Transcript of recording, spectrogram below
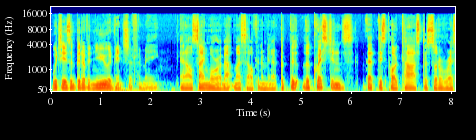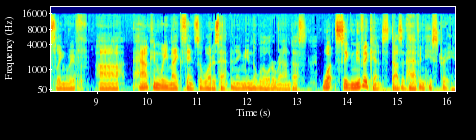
which is a bit of a new adventure for me. And I'll say more about myself in a minute. But the, the questions that this podcast is sort of wrestling with are how can we make sense of what is happening in the world around us? What significance does it have in history?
